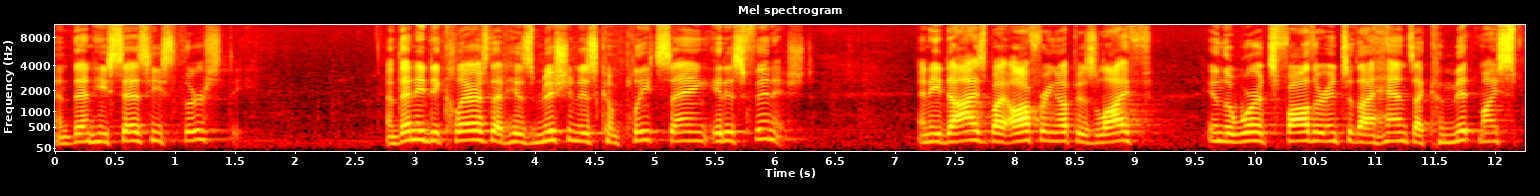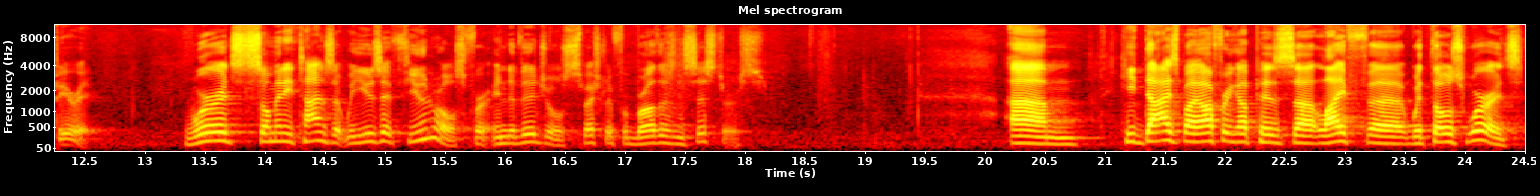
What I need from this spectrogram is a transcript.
And then he says he's thirsty. And then he declares that his mission is complete saying it is finished. And he dies by offering up his life in the words, Father, into thy hands I commit my spirit. Words so many times that we use at funerals for individuals, especially for brothers and sisters. Um, he dies by offering up his uh, life uh, with those words.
